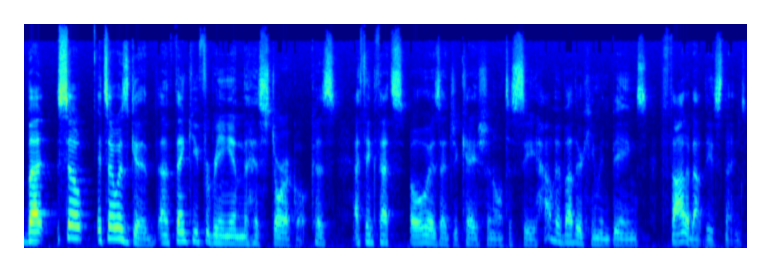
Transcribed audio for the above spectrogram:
but so it's always good. Uh, thank you for bringing in the historical because I think that's always educational to see how have other human beings thought about these things.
